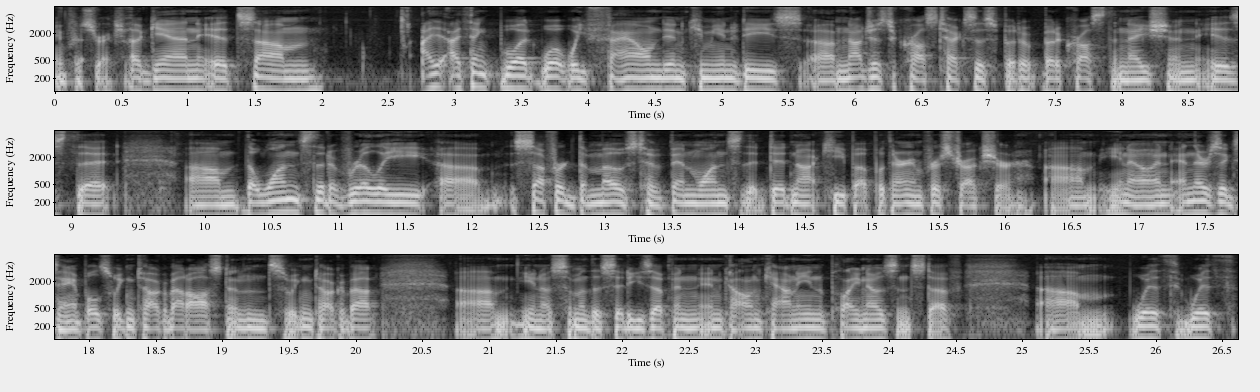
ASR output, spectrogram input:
Infrastructure. Again, it's um, I, I, think what, what we found in communities, um, not just across Texas, but, but across the nation, is that um, the ones that have really um, suffered the most have been ones that did not keep up with their infrastructure. Um, you know, and, and there's examples. We can talk about Austin, so we can talk about, um, you know, some of the cities up in, in Collin County and the Planos and stuff um, with, with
